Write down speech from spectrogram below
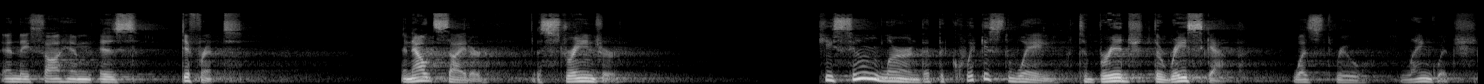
and they saw him as different, an outsider, a stranger. He soon learned that the quickest way to bridge the race gap was through language.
